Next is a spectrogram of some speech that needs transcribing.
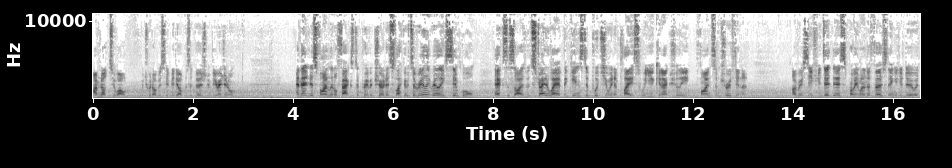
I'm not too old, which would obviously be the opposite version of the original. And then just find little facts to prove it true. And it's like it's a really, really simple exercise, but straight away it begins to put you in a place where you can actually find some truth in it. Obviously, if you did this, probably one of the first things you do would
